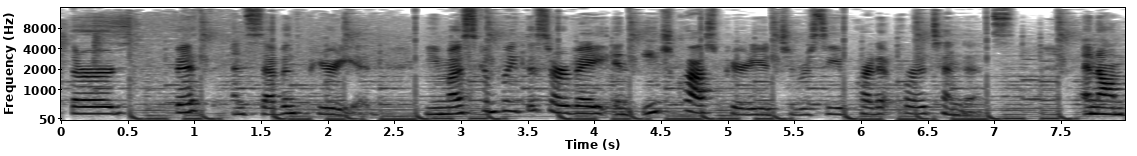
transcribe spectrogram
third, fifth, and seventh period. You must complete the survey in each class period to receive credit for attendance. And on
